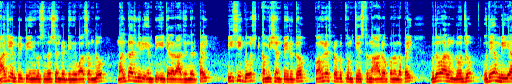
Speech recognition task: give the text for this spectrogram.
మాజీ ఎంపీపీ ఏనుగు సుదర్శన్ రెడ్డి నివాసంలో మల్కాజ్గిరి ఎంపీ ఈటెల రాజేందర్పై పీసీ ఘోష్ కమిషన్ పేరుతో కాంగ్రెస్ ప్రభుత్వం చేస్తున్న ఆరోపణలపై బుధవారం రోజు ఉదయం మీడియా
